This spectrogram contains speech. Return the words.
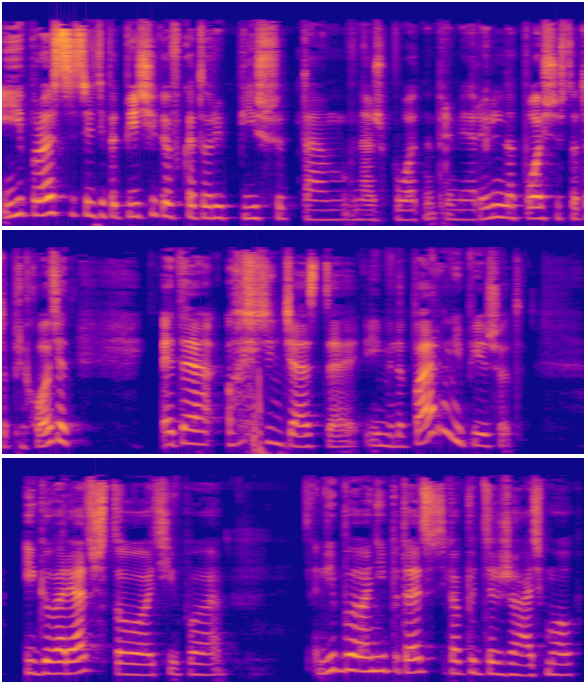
и просто среди подписчиков, которые пишут там в наш бот, например, или на почту что-то приходит. Это очень часто именно парни пишут и говорят, что типа либо они пытаются тебя поддержать, мол,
